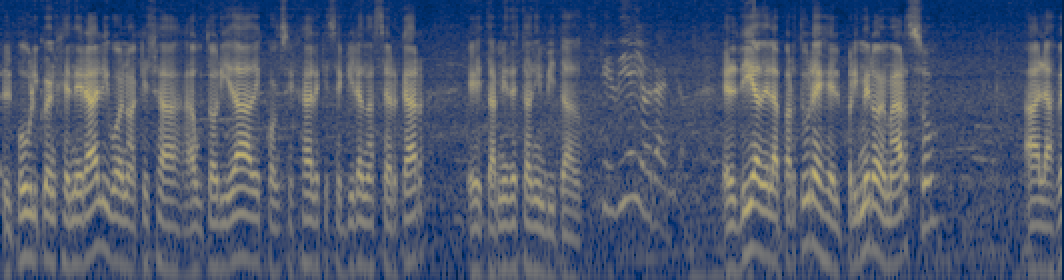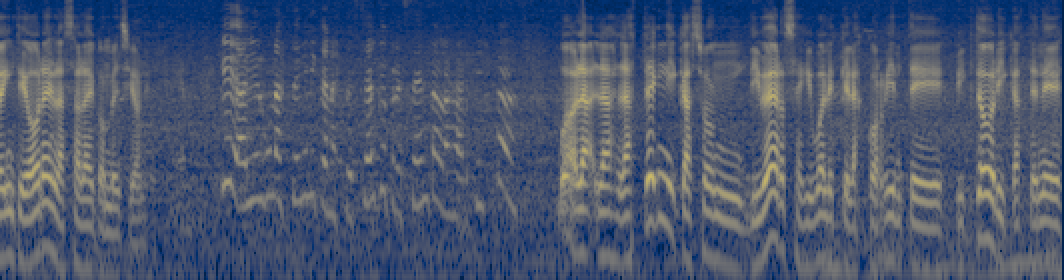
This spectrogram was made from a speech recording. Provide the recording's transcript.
el público en general y bueno, aquellas autoridades, concejales que se quieran acercar eh, también están invitados. ¿Qué día y horario? El día de la apertura es el primero de marzo a las 20 horas en la sala de convenciones. ¿Hay algunas técnicas en especial que presentan las artistas? Bueno, la, la, las técnicas son diversas, iguales que las corrientes pictóricas, tenés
